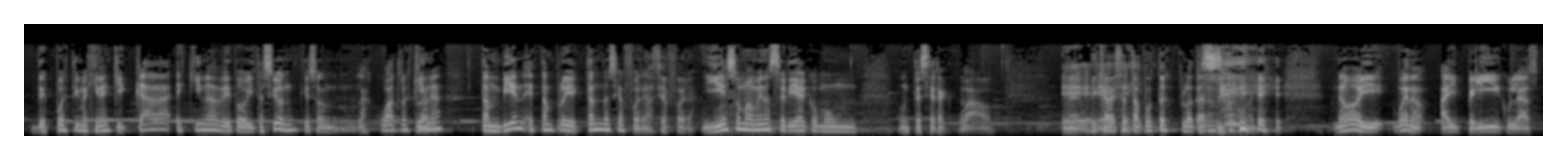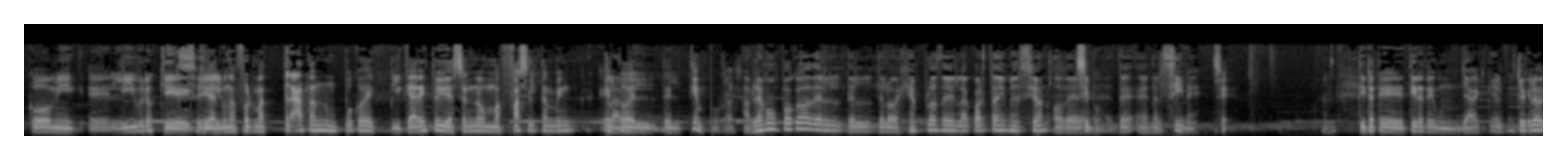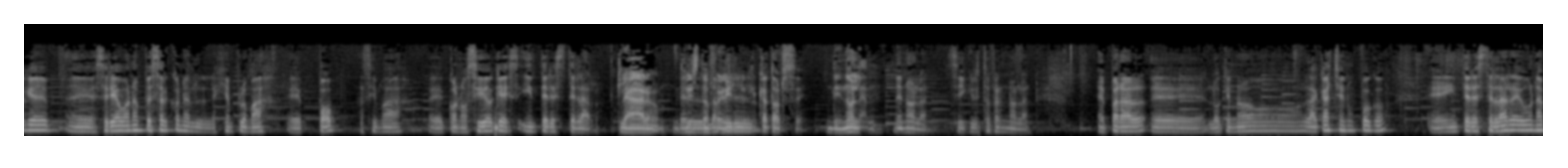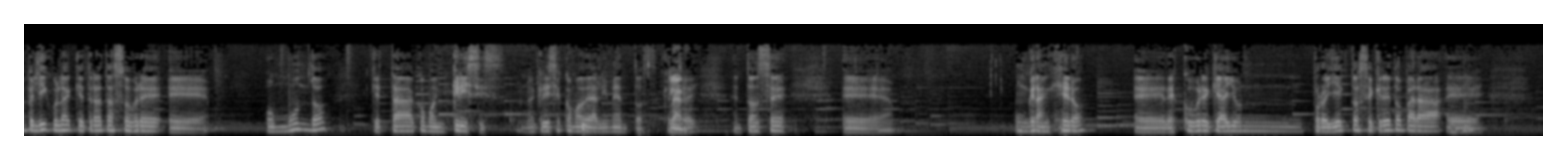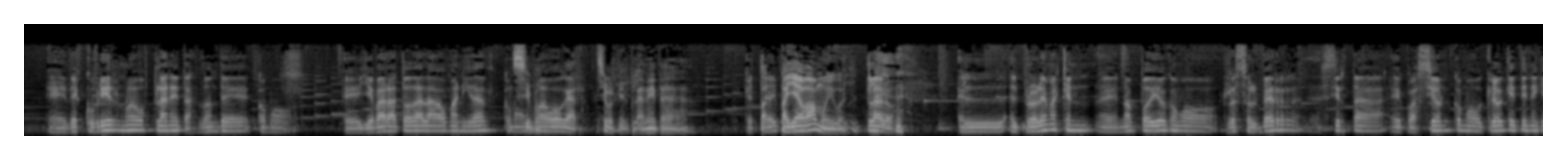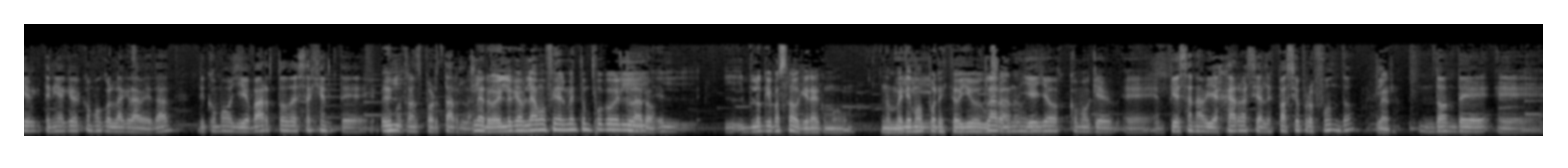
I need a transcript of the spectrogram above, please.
después te imaginas que cada esquina de tu habitación, que son las cuatro esquinas, también están proyectando hacia afuera. Hacia afuera. Y eso más o menos sería como un, un tesseracto. Wow. Eh, Mi cabeza eh, está a punto de explotar en este momento. no, y bueno, hay películas, cómics, eh, libros que, Sí. que de alguna forma tratan un poco de explicar esto y de hacernos más fácil también esto del, del tiempo. Hablemos un poco del, del- de los ejemplos de la cuarta dimensión o de, Sí, de- en el cine. Sí. Tírate, tírate un... Ya, yo creo que eh, sería bueno empezar con el ejemplo más eh, pop, así más eh, conocido que es Interestelar, Claro, del Christopher 2014, de Nolan. de Nolan. Sí, Christopher Nolan. Para lo que no la cachen un poco, Interestelar es una película que trata sobre un mundo que está como en crisis, una crisis como de alimentos. ¿cachai? Claro. Entonces, un granjero eh, descubre que hay un proyecto secreto para eh, eh, descubrir nuevos planetas, donde como eh, llevar a toda la humanidad como Sí, un nuevo hogar. Sí, porque el planeta... Para allá vamos igual. Claro. El, el problema es que eh, no han podido como resolver cierta ecuación como creo que tiene que tenía que ver como con la gravedad de cómo llevar toda esa gente, cómo transportarla. Claro, es lo que hablamos finalmente un poco el, Claro. el, bloque pasado, que era como nos metemos Y- por este hoyo de Claro, gusano. y ellos como que eh, empiezan a viajar hacia el espacio profundo Claro. donde eh,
